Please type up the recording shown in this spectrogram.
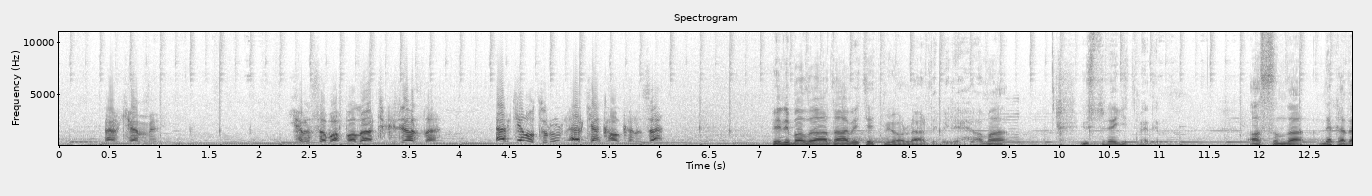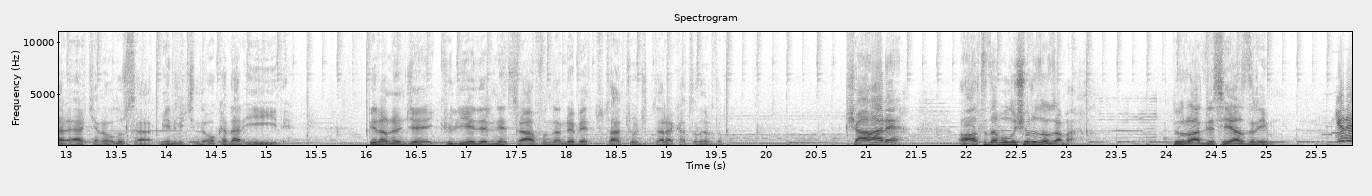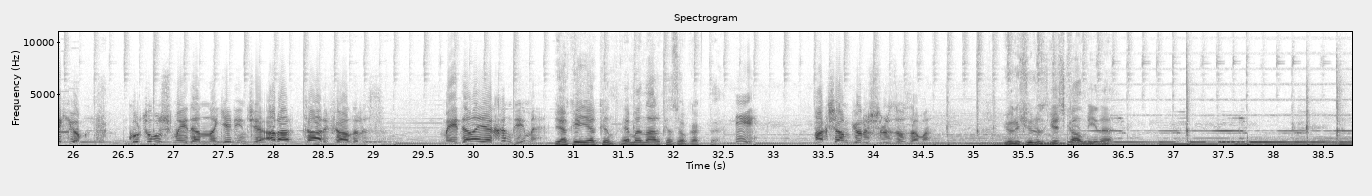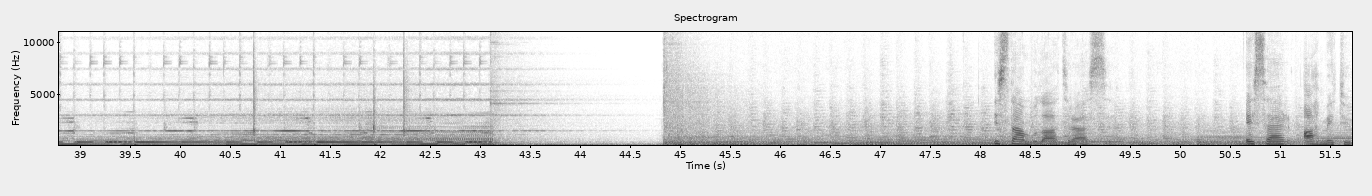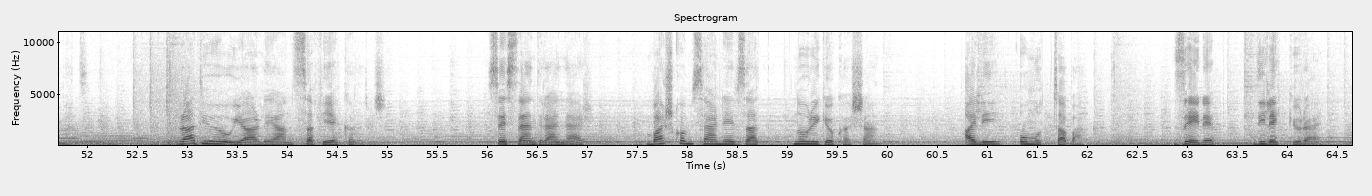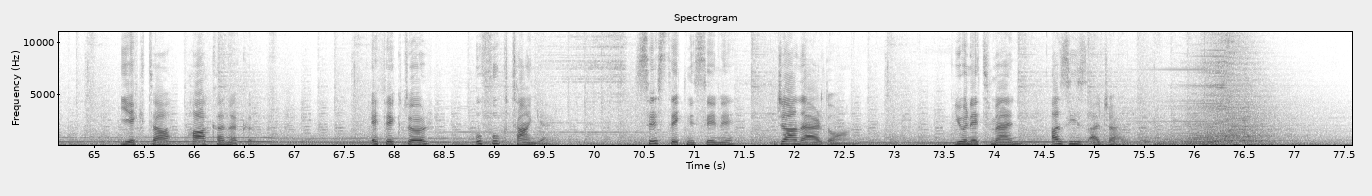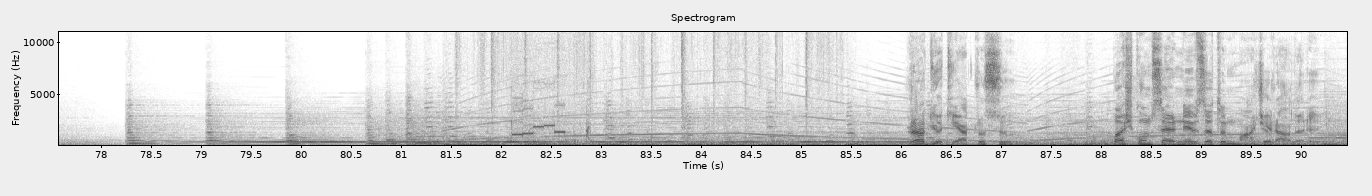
Erken mi? Yarın sabah balığa çıkacağız da. Erken oturur, erken kalkarız ha? Beni balığa davet etmiyorlardı bile ama üstüne gitmedim. Aslında ne kadar erken olursa benim için de o kadar iyiydi. Bir an önce külliyelerin etrafında nöbet tutan çocuklara katılırdım. Şahane. Altıda buluşuruz o zaman. Dur adresi yazdırayım. Gerek yok. Kurtuluş Meydanı'na gelince arar, tarifi alırız. Meydana yakın değil mi? Yakın yakın hemen arka sokakta. İyi. Akşam görüşürüz o zaman. Görüşürüz geç kalmayın ha. İstanbul Hatırası Eser Ahmet Ümit Radyoya uyarlayan Safiye Kılıç Seslendirenler Başkomiser Nevzat Nuri Gökaşan Ali Umut Tabak Zeynep Dilek Gürel Yekta Hakan Akın Efektör Ufuk Tanger Ses Teknisini Can Erdoğan Yönetmen Aziz Acar. Radyo tiyatrosu. Başkomiser Nevzat'ın maceraları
